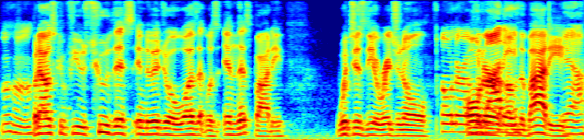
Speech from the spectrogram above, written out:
Mm-hmm. but I was confused who this individual was that was in this body, which is the original Owner of owner the body. of the body. yeah.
